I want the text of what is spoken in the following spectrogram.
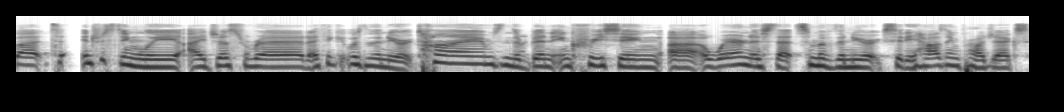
But interestingly, I just read, I think it was in the New York Times, and there have been increasing uh, awareness that some of the New York City housing projects,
